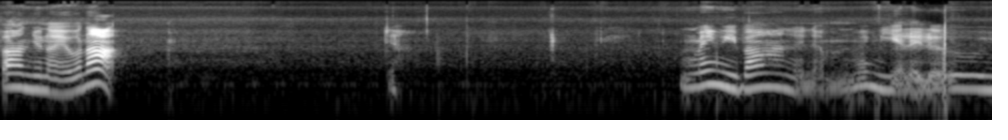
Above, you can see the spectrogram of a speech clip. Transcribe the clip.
บ้านอยู่ไหนวะน่ะจ้ะมันไม่มีบ้านเลยเนี่ยมันไม่มีอะไรเลย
